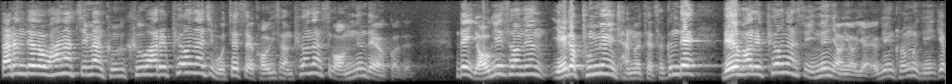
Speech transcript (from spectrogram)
다른 데서 화났지만 그, 그 화를 표현하지 못했어요. 거기서는 표현할 수가 없는 데였거든. 근데 여기서는 얘가 분명히 잘못했어. 근데 내 화를 표현할 수 있는 영역이야. 여기는 그러면 이게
